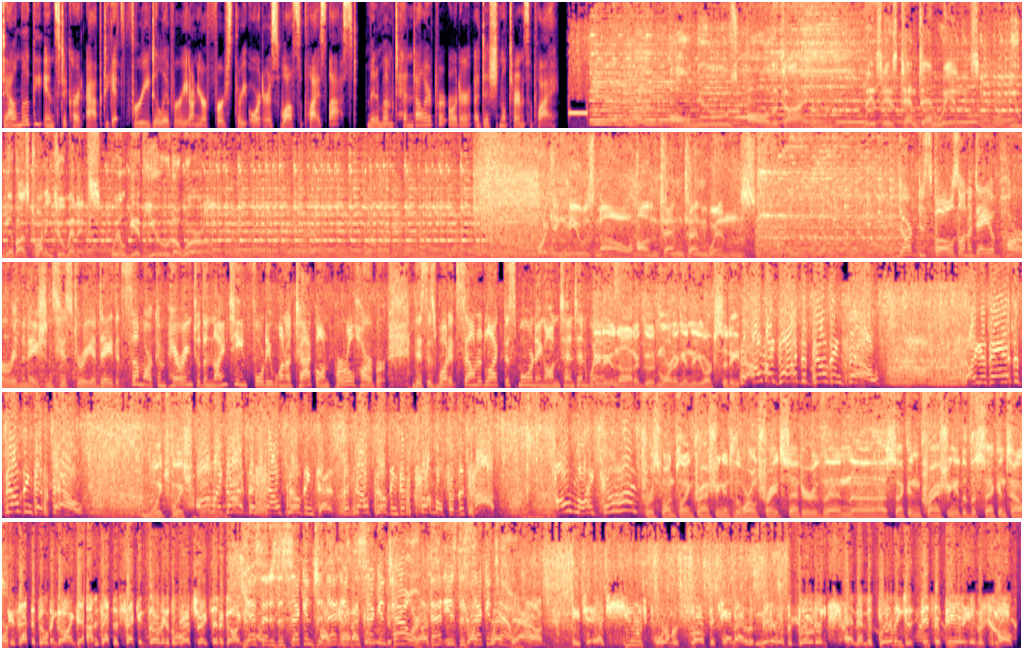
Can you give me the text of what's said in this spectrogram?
Download the Instacart app to get free delivery on your first three orders while supplies last. Minimum $10 per order, additional term supply. All news, all the time. This is 1010 Wins. You give us 22 minutes, we'll give you the world. Breaking news now on 1010 Wins. Darkness falls on a day of horror in the nation's history, a day that some are comparing to the 1941 attack on Pearl Harbor. This is what it sounded like this morning on 1010 Wins. It is not a good morning in New York City. Oh my God, the building fell! Are you there? The building just fell! Which, which Oh my? God, the south building just, the south building just crumbled from the top! Oh my God! First one plane crashing into the World Trade Center, then uh, a second crashing into the second tower. Is that the building going down? Is that the second building of the World Trade Center going Yes, down? Yes, that is the second. I That is the second believe it. tower. Just- That is it the just second went tower. Down. It's a, a huge plume of smoke that came out of the middle of the building, and then the building just disappeared in the smoke.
